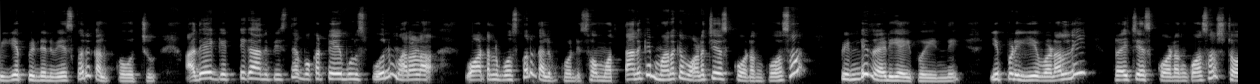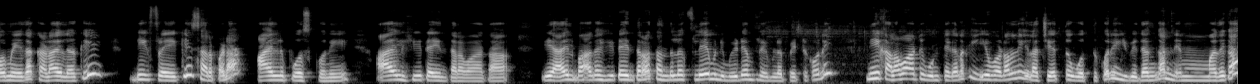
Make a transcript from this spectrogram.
బియ్య పిండిని వేసుకొని కలుపుకోవచ్చు. అదే గట్టిగా అనిపిస్తే ఒక టేబుల్ స్పూన్ మరల వాటర్ పోసుకొని కలుపుకోండి. సో మొత్తానికి మనకి వడ చేసుకోవడం కోసం పిండి రెడీ అయిపోయింది. ఇప్పుడు ఈ వడల్ని ఫ్రై చేసుకోవడం కోసం స్టవ్ మీద కడాయిలోకి డీప్ ఫ్రైకి సరిపడా ఆయిల్ని పోసుకొని ఆయిల్ హీట్ అయిన తర్వాత ఈ ఆయిల్ బాగా హీట్ అయిన తర్వాత అందులో ఫ్లేమ్ని మీడియం ఫ్లేమ్లో పెట్టుకొని నీకు అలవాటు ఉంటే కనుక ఈ వడల్ని ఇలా చేత్తో ఒత్తుకొని ఈ విధంగా నెమ్మదిగా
